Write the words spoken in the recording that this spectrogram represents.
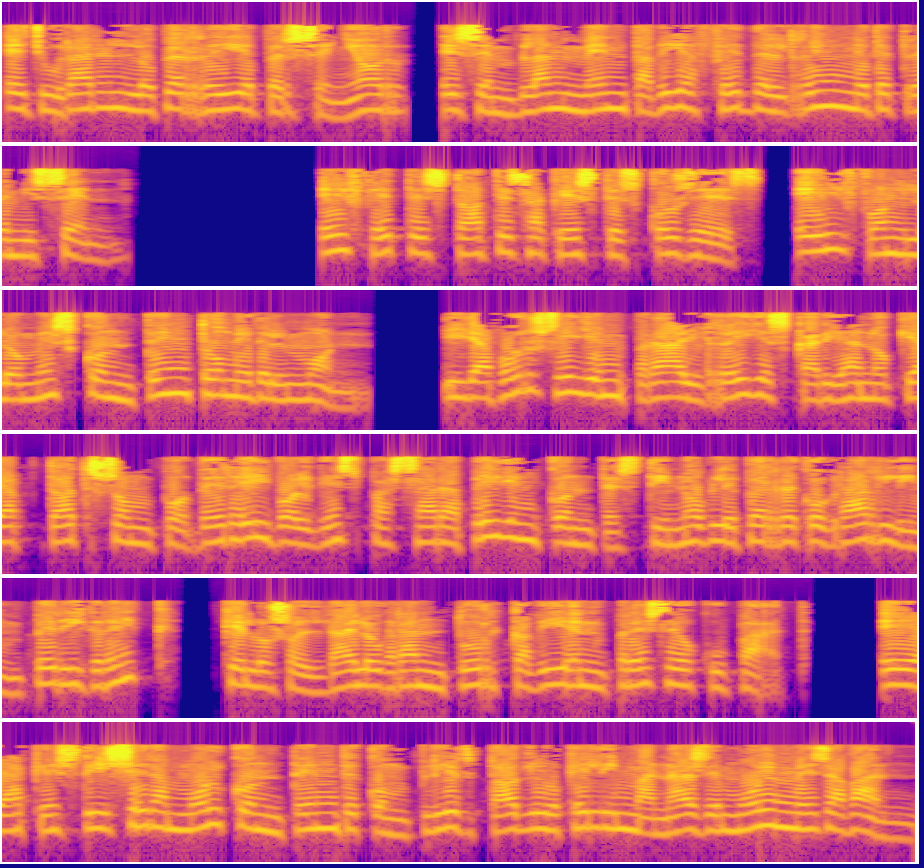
e juraren-lo per rei e per senyor, e semblantment havia fet del regne de Tremicent. He fetes totes aquestes coses, ell fon lo més content home del món. Llavors ell emprà el rei Escariano que amb tot son poder ell volgués passar a pell en Contestinoble per recobrar l'imperi grec, que lo soldà lo gran turc havien pres i ocupat. E aquest ix era molt content de complir tot lo que li manase molt més avant.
